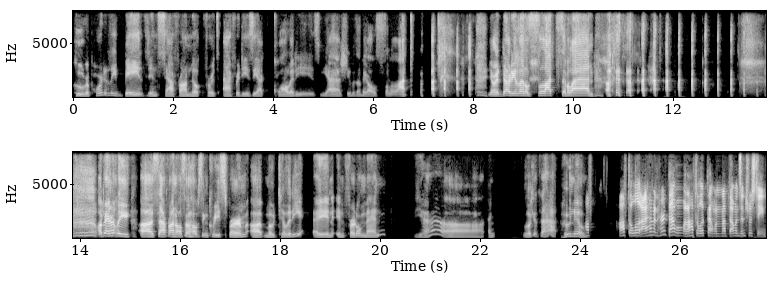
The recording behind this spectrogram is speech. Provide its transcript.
who reportedly bathed in saffron milk for its aphrodisiac qualities. Yeah, she was a big old slut. You're a dirty little slut, Sibylline. Apparently, uh, saffron also helps increase sperm uh, motility in infertile men. Yeah, and look at that. Who knew? I'll have to look. I haven't heard that one. I'll have to look that one up. That one's interesting.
